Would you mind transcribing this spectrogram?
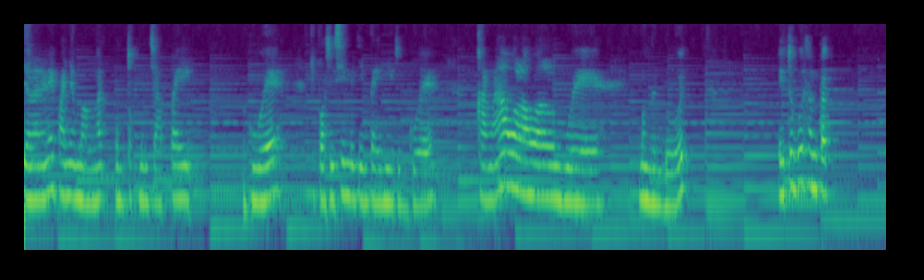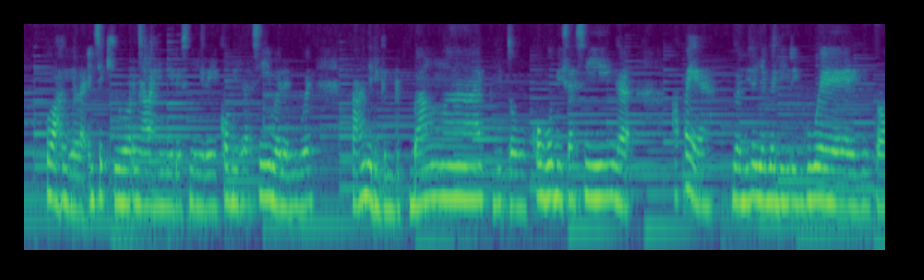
perjalanannya panjang banget untuk mencapai gue di posisi mencintai diri gue. Karena awal-awal gue menggendut itu gue sempat wah gila insecure nyalahin diri sendiri. Kok bisa sih badan gue sekarang jadi gendut banget gitu? Kok gue bisa sih nggak apa ya nggak bisa jaga diri gue gitu?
